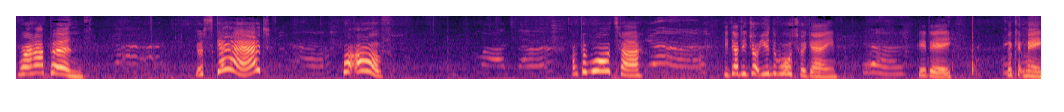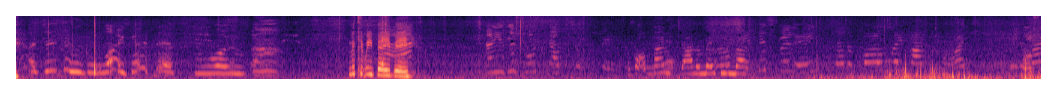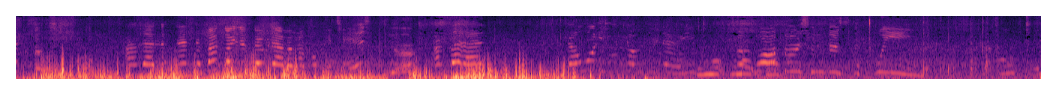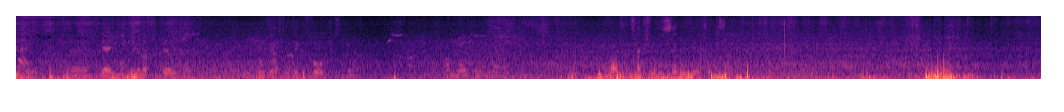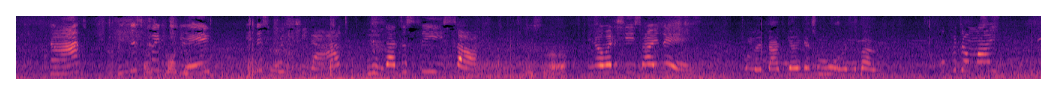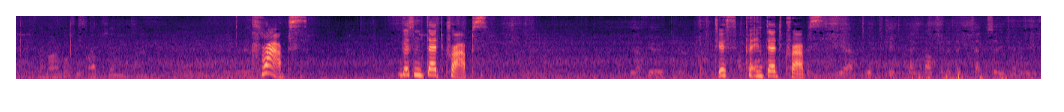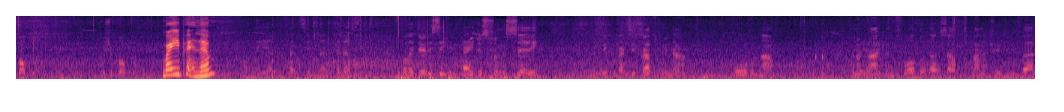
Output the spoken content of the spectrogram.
What happened? You're scared? What of? Of the water? Yeah. Did Daddy drop you in the water again? Yeah. Did he? Look at me. Look at me, baby. Now you just want to know something. I've got a moat down. I'm making a moat. This village, there's a faraway bad And then there's the bad guy that's over there where my pocket is. Yeah. And then no one even knows the name. But one person does the queen. Uh, you mean you're gonna have to build one. You're gonna have to dig a fortress again. I'm making a moat. Got potential to here, Tennessee. Dad, in this country, like in this country, Dad, there's a seaside. Is that? You know where the seaside is? Come on, Dad, go and get some water in the moat. We'll put on my... Hang on, I've got some crabs I need Crabs. Got some dead crabs. Yeah, a few. Yeah. Just putting dead crabs. Yeah, with there's crabs in it. They the city, Kenny. What's your problem? What's your problem? Where are you putting them? On the uh, defensive uh, pillars. What they do, they see invaders from the sea. Big defensive crabs coming down. Four of them now. I don't know what you're arguing for. I thought that was self-explanatory, to be fair.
